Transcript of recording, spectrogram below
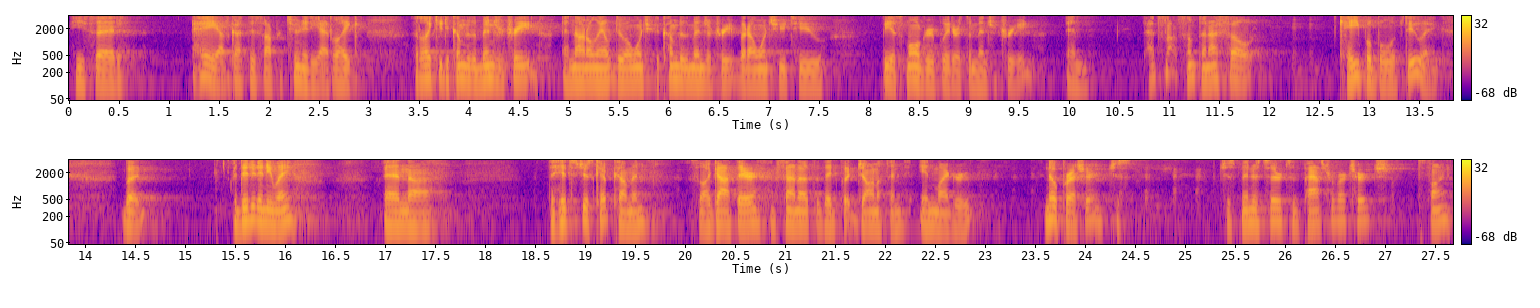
he said, Hey, I've got this opportunity. I'd like, I'd like you to come to the men's retreat. And not only do I want you to come to the men's retreat, but I want you to be a small group leader at the men's retreat. And that's not something I felt capable of doing. But I did it anyway. And uh, the hits just kept coming. So I got there and found out that they'd put Jonathan in my group. No pressure, just just minister to the pastor of our church. It's fine.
